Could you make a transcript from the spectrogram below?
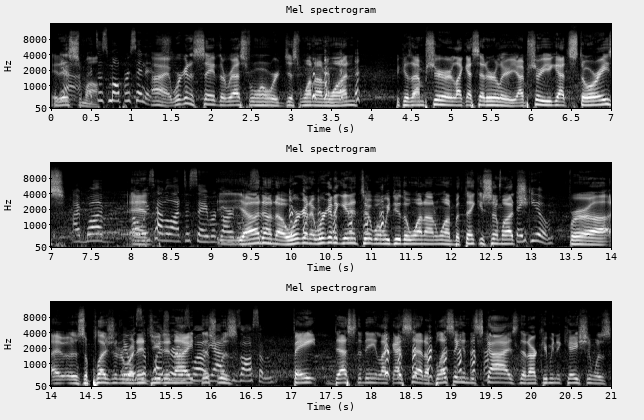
It It is is small. It's a small percentage. All right, we're going to save the rest for when we're just one on one because I'm sure, like I said earlier, I'm sure you got stories. I, well, I And- always have a lot to say regardless. Yeah, so- no, no. We're gonna we're gonna get into it when we do the one on one. But thank you so much. Thank you. For uh, it was a pleasure to It run into you tonight. well. This Yeah, was this was awesome. fate, destiny. Like I said, a blessing in disguise that our communication was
